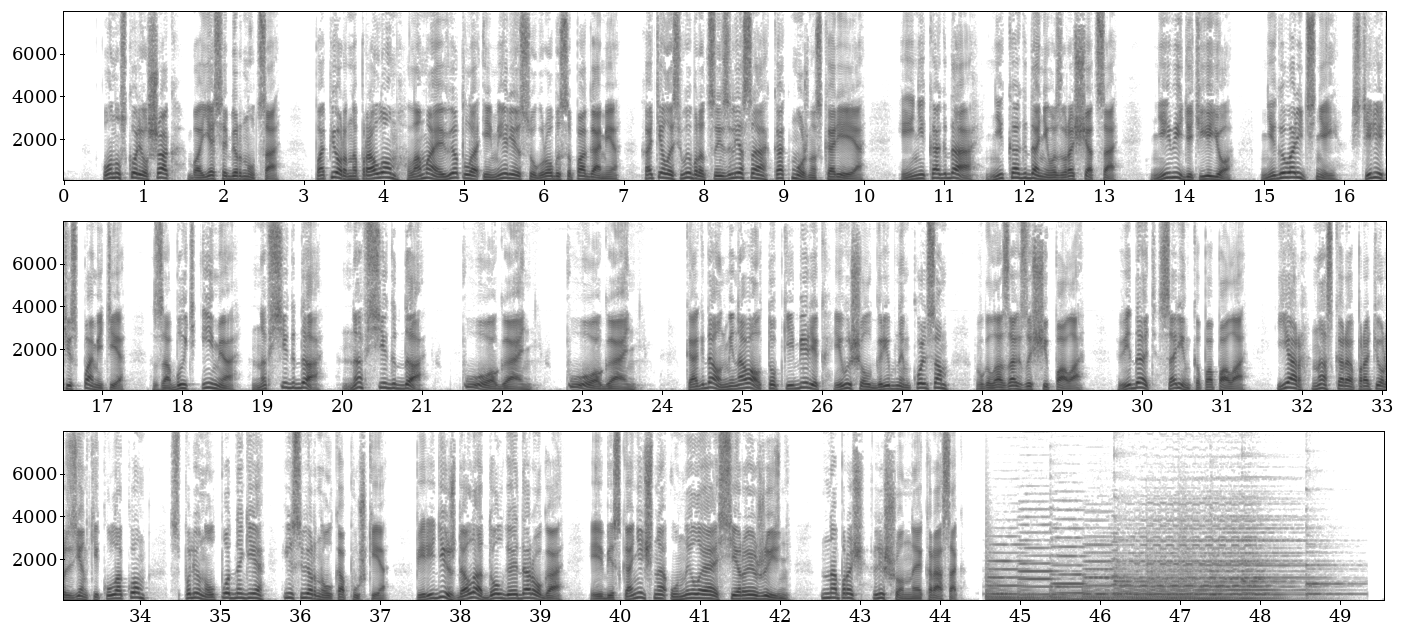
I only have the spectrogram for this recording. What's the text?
Он ускорил шаг, боясь обернуться. Попер напролом, ломая ветла и меряя сугробы сапогами. Хотелось выбраться из леса как можно скорее. И никогда, никогда не возвращаться. Не видеть ее, не говорить с ней, стереть из памяти, забыть имя навсегда, навсегда. Погань, погань. Когда он миновал топкий берег и вышел грибным кольцам, в глазах защипало. Видать, соринка попала. Яр наскоро протер зенки кулаком, сплюнул под ноги и свернул к. Впереди ждала долгая дорога и бесконечно унылая серая жизнь, напрочь лишенная красок.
